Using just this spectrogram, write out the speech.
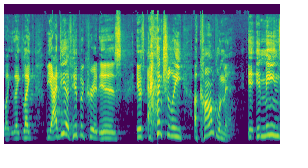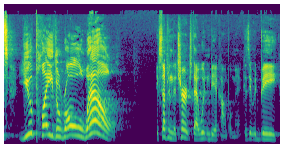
Like, like, like the idea of hypocrite is it was actually a compliment. It, it means you play the role well. Except in the church, that wouldn't be a compliment because it would be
